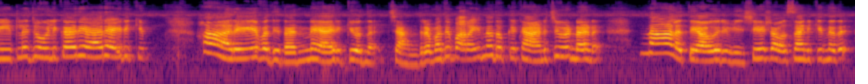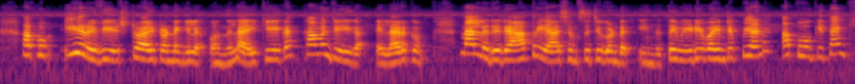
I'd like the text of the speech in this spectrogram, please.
വീട്ടിലെ ജോലിക്കാരെ ആരായിരിക്കും? ആ രേവതി തന്നെ ആയിരിക്കുമെന്ന് ചന്ദ്രമതി പറയുന്നതൊക്കെ കാണിച്ചുകൊണ്ടാണ് നാളത്തെ ആ ഒരു വിശേഷം അവസാനിക്കുന്നത്. അപ്പം ഈ റിവ്യൂ ഇഷ്ടമായിട്ടുണ്ടെങ്കിൽ ഒന്ന് ലൈക്ക് ചെയ്യുക കമന്റ് ചെയ്യുക. എല്ലാവർക്കും നല്ലൊരു രാത്രി ആശംസിച്ചുകൊണ്ട് ഇന്നത്തെ വീഡിയോ വൈൻഡപ്പ് ചെയ്യാണ്. അപ്പോൾ ഓക്കെ താങ്ക്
